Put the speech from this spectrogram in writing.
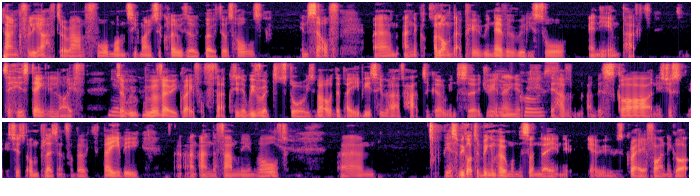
Thankfully, after around four months, he managed to close those, both those holes himself. Um, and along that period, we never really saw any impact to his daily life. Yeah. So we, we, were very grateful for that because you know we've read stories about other babies who have had to go into surgery and then you know they have this scar and it's just it's just unpleasant for both the baby and, and the family involved. Um, yeah, so we got to bring him home on the Sunday, and it, you know, it was great. I finally got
